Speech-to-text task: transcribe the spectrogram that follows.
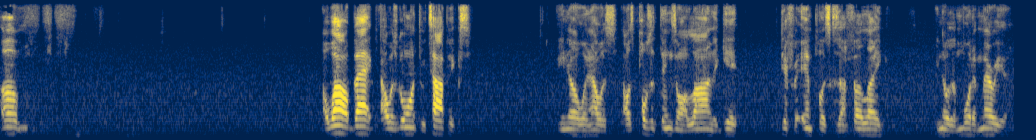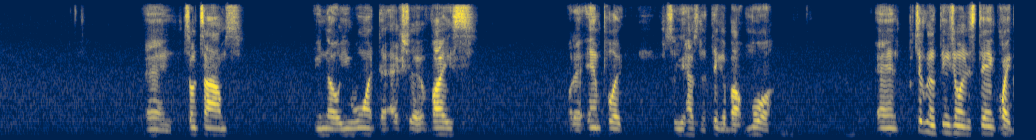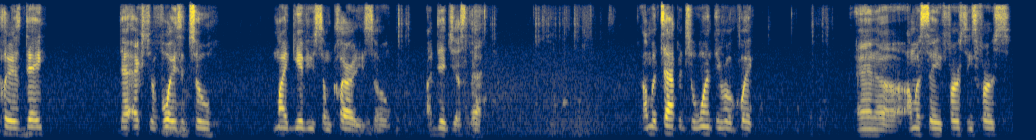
Um, a while back, I was going through topics, you know, and I was I was posting things online to get different inputs because I felt like, you know, the more the merrier. And sometimes, you know, you want the extra advice or the input, so you have something to think about more. And particularly on things you don't understand quite clear as day, that extra voice or two might give you some clarity. So I did just that. I'm gonna tap into one thing real quick, and uh, I'm gonna say first things first.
